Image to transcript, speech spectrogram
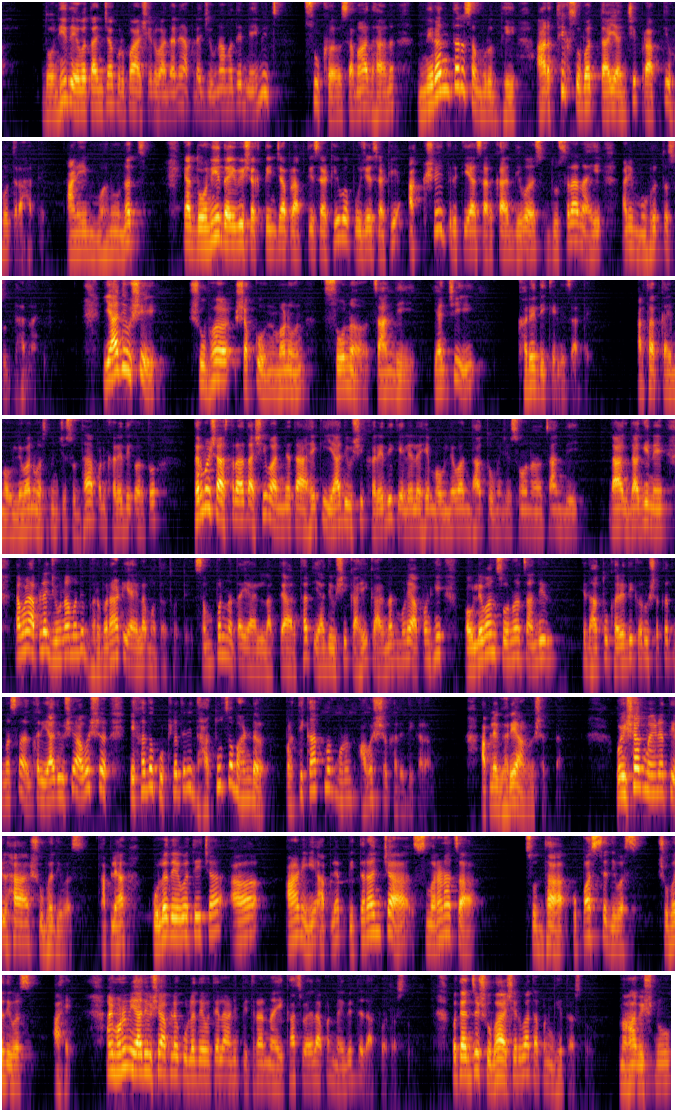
दोन्ही देवतांच्या कृपा आशीर्वादाने आपल्या जीवनामध्ये नेहमीच सुख समाधान निरंतर समृद्धी आर्थिक सुबत्ता यांची प्राप्ती होत राहते. आणि म्हणूनच या दोन्ही दैवी शक्तींच्या प्राप्तीसाठी व पूजेसाठी अक्षय तृतीयासारखा दिवस दुसरा नाही आणि मुहूर्त सुद्धा नाही. या दिवशी शुभ शकून म्हणून सोनं चांदी यांची खरेदी केली जाते. अर्थात काही मौल्यवान वस्तूंची सुद्धा आपण खरेदी करतो. धर्मशास्त्रात अशी मान्यता आहे की या दिवशी खरेदी केलेलं हे मौल्यवान धातू म्हणजे सोनं चांदी दाग दागिने. त्यामुळे आपल्या जीवनामध्ये भरभराट यायला मदत होते. संपन्नता यायला लागते. अर्थात या दिवशी काही कारणांमुळे आपण ही मौल्यवान सोनं चांदी हे धातू खरेदी करू शकत नसाल तर या दिवशी अवश्य एखादं कुठलं तरी धातूचं भांडं प्रतिकात्मक म्हणून अवश्य खरेदी करावं आपल्या घरी आणू शकता. वैशाख महिन्यातील हा शुभ दिवस आपल्या कुलदेवतेच्या आणि आपल्या पितरांच्या स्मरणाचा सुद्धा उपास्य दिवस शुभ दिवस आहे. आणि म्हणून या दिवशी आपल्या कुलदेवतेला आणि पितरांना एकाच वेळेला आपण नैवेद्य दाखवत असतो. व त्यांचे शुभ आशीर्वाद आपण घेत असतो. महाविष्णू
